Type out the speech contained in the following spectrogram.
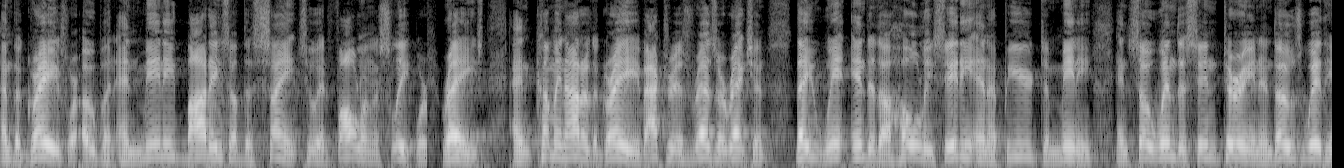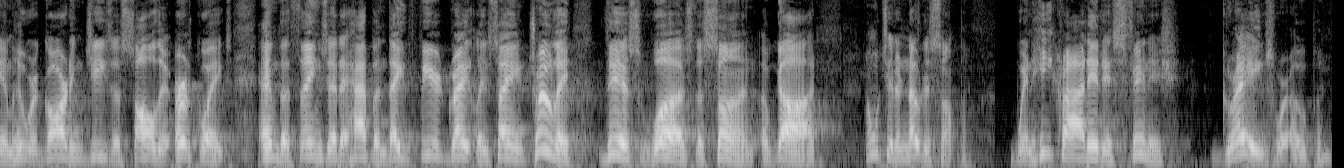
and the graves were opened, and many bodies of the saints who had fallen asleep were raised. And coming out of the grave after his resurrection, they went into the holy city and appeared to many. And so when the centurion and those with him who were guarding Jesus saw the earthquakes and the things that had happened, they feared greatly, saying, Truly, this was the Son of God. I want you to notice something. When he cried, It is finished, graves were opened,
